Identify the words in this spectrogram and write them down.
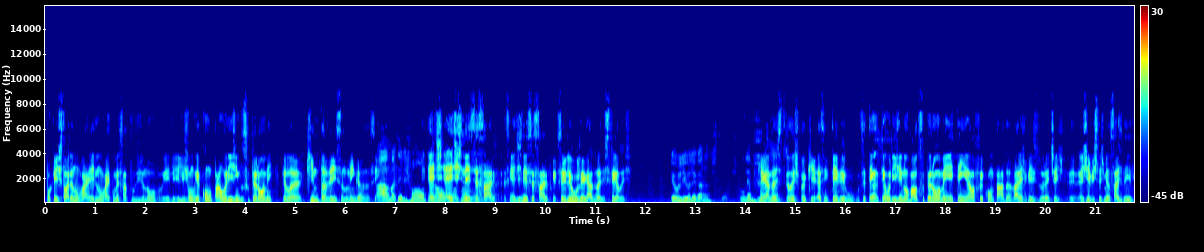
Porque a história não vai, ele não vai começar tudo de novo. Ele- eles vão recontar a origem do Super-Homem pela quinta vez, se eu não me engano, assim. Ah, mas eles vão. É, de- é desnecessário, assim, é desnecessário porque você leu o Legado nas Estrelas? coisa. Eu li o Legado nas Estrelas. Não lembro de Legado nas Estrelas foi o quê? Assim, teve. Você tem, tem a origem normal do Super-Homem, e tem, ela foi contada várias vezes durante as, as revistas mensais dele.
